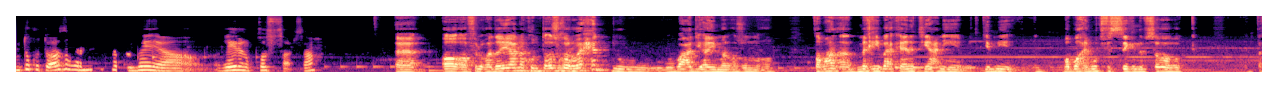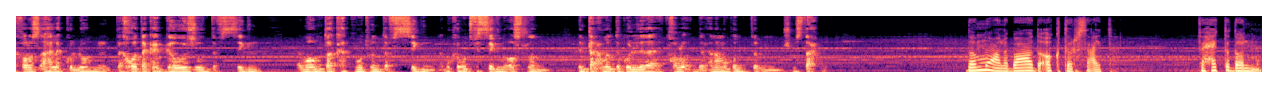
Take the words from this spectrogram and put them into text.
أنتوا كنتوا أصغر من القضية غير القصر صح؟ آه آه في القضية أنا كنت أصغر واحد وبعدي أيمن أظن آه. طبعا دماغي بقى كانت يعني بتجيبني بابا هيموت في السجن بسببك. أنت خلاص أهلك كلهم أنت أخواتك هتجوزوا وأنت في السجن مامتك هتموت وأنت في السجن أبوك هيموت في السجن أصلا. أنت اللي عملت كل ده. خلاص أنا ما كنت مش مستحمل. ضموا على بعض أكتر ساعتها في حتة ضلمة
